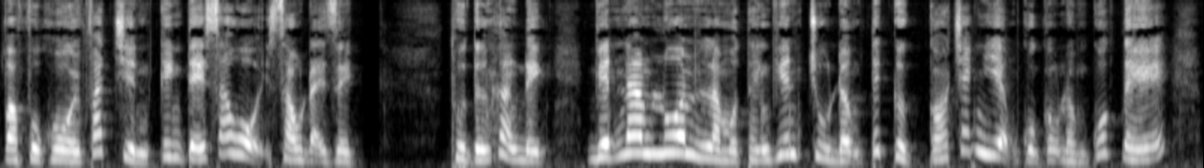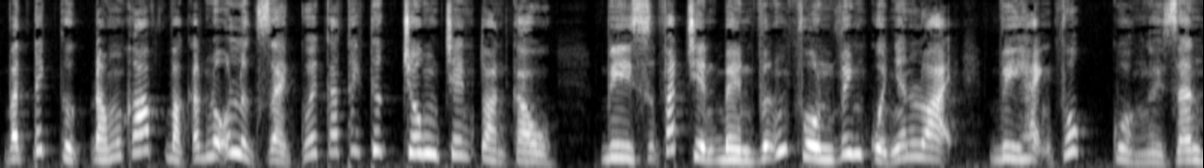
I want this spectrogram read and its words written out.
và phục hồi phát triển kinh tế xã hội sau đại dịch. Thủ tướng khẳng định Việt Nam luôn là một thành viên chủ động tích cực có trách nhiệm của cộng đồng quốc tế và tích cực đóng góp vào các nỗ lực giải quyết các thách thức chung trên toàn cầu vì sự phát triển bền vững phồn vinh của nhân loại, vì hạnh phúc của người dân.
